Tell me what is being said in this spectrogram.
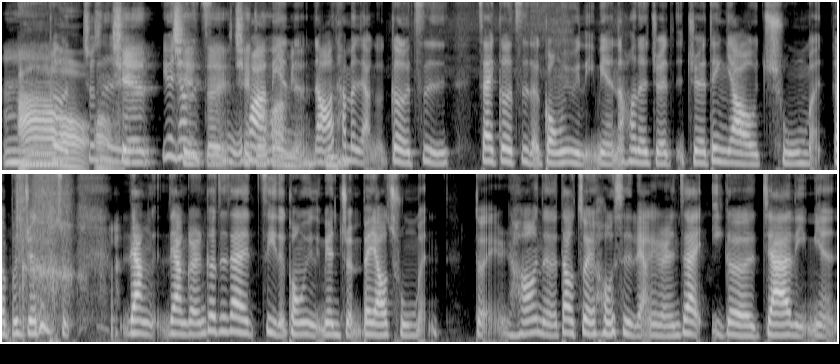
嗯，各就是切，因为他是子母画面的，然后他们两个各自在各自的公寓里面，然后呢决决定要出门，呃，不是决定出，两两个人各自在自己的公寓里面准备要出门，对，然后呢到最后是两个人在一个家里面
